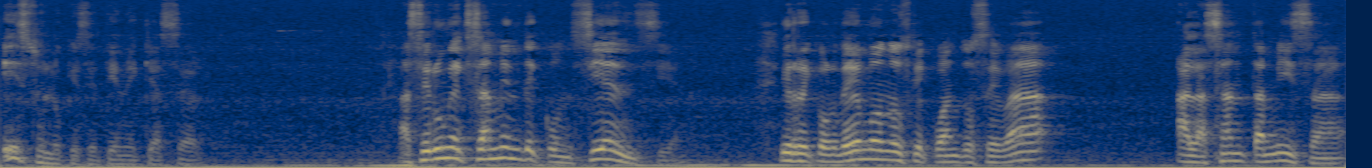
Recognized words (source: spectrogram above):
Eso es lo que se tiene que hacer. Hacer un examen de conciencia. Y recordémonos que cuando se va a la Santa Misa,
